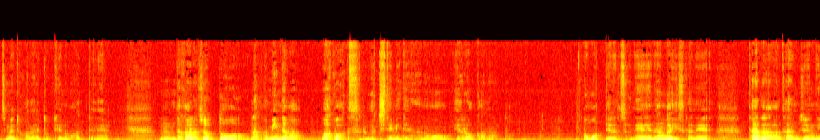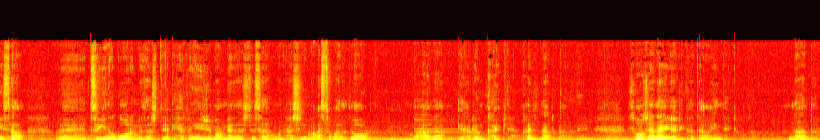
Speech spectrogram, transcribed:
集めとかないとっていうのがあってね、うん、だからちょっとなんかみんながワクワクする打ち手みたいなのをやろうかなと思ってるんですよね。何がいいですかね。ただ単純にさえー、次のゴール目指して120万目指して最後まで走りますとかだとまだやるんかいみたいな感じになるからね。そうじゃないやり方がいいんだけどな。んだろ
